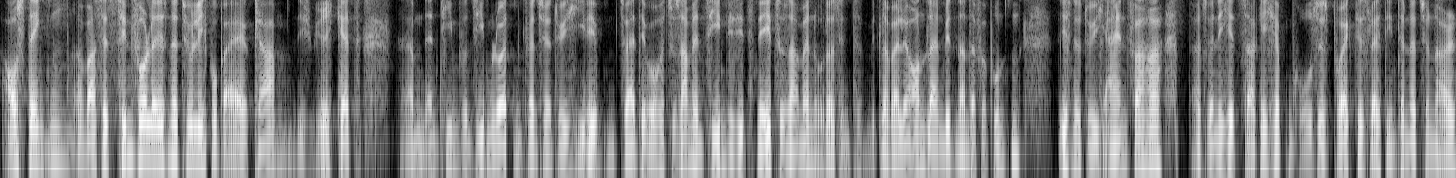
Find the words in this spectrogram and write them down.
ausdenken, was jetzt sinnvoller ist natürlich, wobei, klar, die Schwierigkeit, ähm, ein Team von sieben Leuten können sich natürlich jede zweite Woche zusammenziehen, die sitzen eh zusammen oder sind mittlerweile online miteinander verbunden. Ist natürlich einfacher, als wenn ich jetzt sage, ich habe ein großes Projekt, das vielleicht international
